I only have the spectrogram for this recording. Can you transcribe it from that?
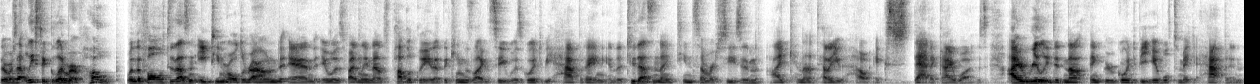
there was at least a glimmer of hope. When the fall of 2018 rolled around and it was finally announced publicly that The King's Legacy was going to be happening in the 2019 summer season, I cannot tell you how ecstatic I was. I really did not think we were going to be able to make it happen.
